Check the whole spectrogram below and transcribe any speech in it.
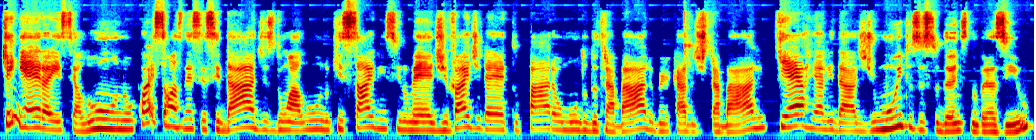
quem era esse aluno, quais são as necessidades de um aluno que sai do ensino médio e vai direto para o mundo do trabalho, o mercado de trabalho, que é a realidade de muitos estudantes no Brasil,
